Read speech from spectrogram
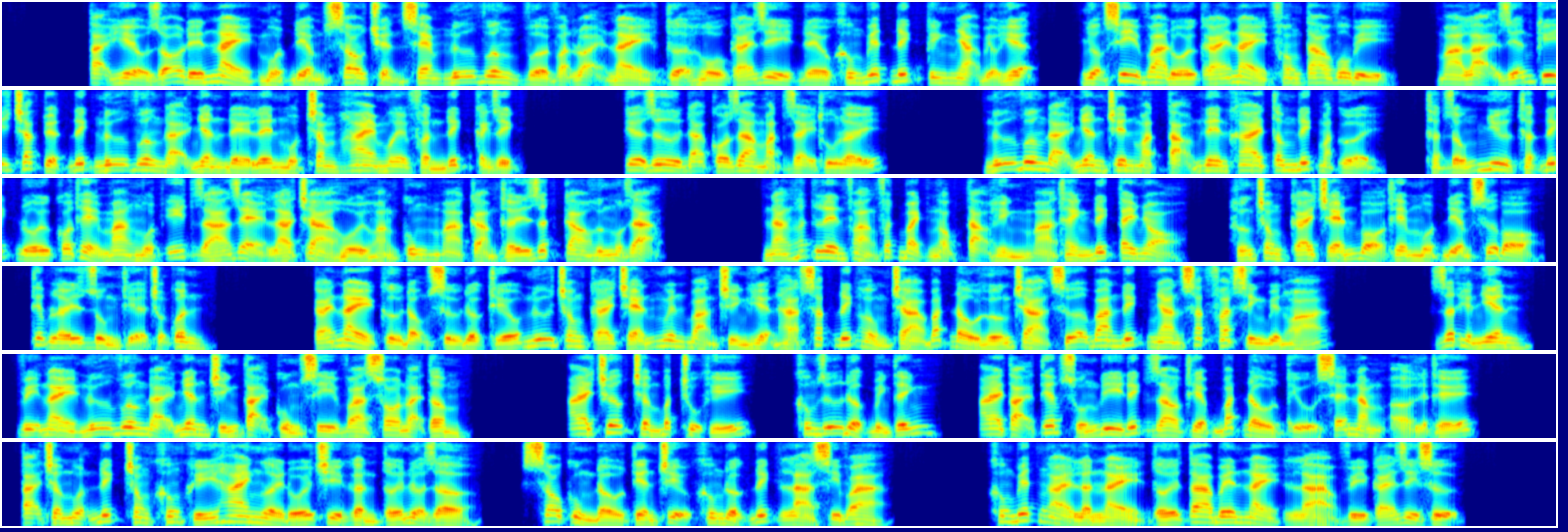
tại hiểu rõ đến này, một điểm sau chuyển xem nữ vương vừa vặn loại này, tựa hồ cái gì đều không biết đích kinh nhạ biểu hiện, nhượng si va đối cái này phong tao vô bỉ mà lại diễn kỹ chắc tuyệt đích nữ vương đại nhân để lên một trăm hai mươi phần đích cảnh dịch. Kia dư đã có ra mặt dạy thu lấy. Nữ vương đại nhân trên mặt tạo nên khai tâm đích mặt cười, thật giống như thật đích đối có thể mang một ít giá rẻ lá trà hồi hoàng cung mà cảm thấy rất cao hứng một dạng. Nàng hất lên phảng phất bạch ngọc tạo hình mà thành đích tay nhỏ, hướng trong cái chén bỏ thêm một điểm sữa bò, tiếp lấy dùng thìa chỗ quân. Cái này cử động sự được thiếu nữ trong cái chén nguyên bản trình hiện hạ sắc đích hồng trà bắt đầu hướng trà sữa ban đích nhan sắc phát sinh biến hóa rất hiển nhiên, vị này nữ vương đại nhân chính tại cùng si và so nại tâm. Ai trước châm bất trụ khí, không giữ được bình tĩnh, ai tại tiếp xuống đi đích giao thiệp bắt đầu tiểu sẽ nằm ở liệt thế. Tại trầm muộn đích trong không khí hai người đối chỉ gần tới nửa giờ, sau cùng đầu tiên chịu không được đích là siva không biết ngài lần này tới ta bên này là vì cái gì sự?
